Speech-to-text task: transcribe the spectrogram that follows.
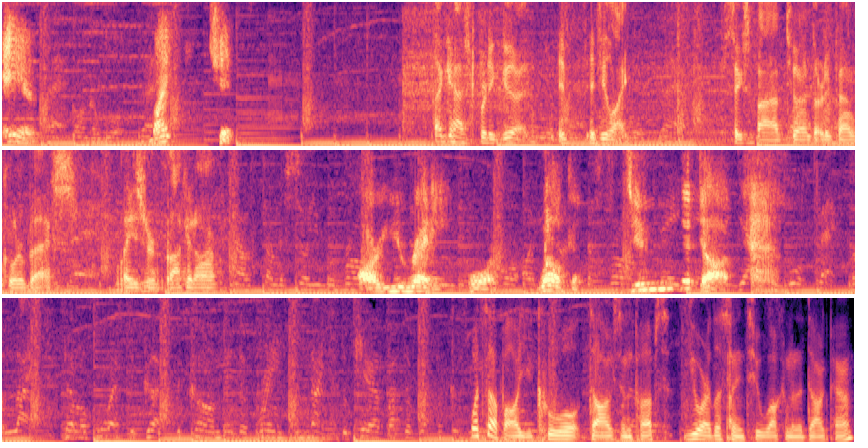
and Mike Chit. That guy's pretty good. If, if you like 6'5", 230 pound quarterbacks, laser, rocket arm. Are you ready for Welcome to the Dog Pound? What's up, all you cool dogs and pups? You are listening to Welcome to the Dog Pound,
